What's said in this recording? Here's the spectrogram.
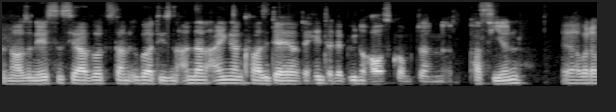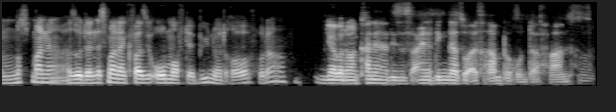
Genau, also nächstes Jahr wird es dann über diesen anderen Eingang quasi, der, der hinter der Bühne rauskommt, dann passieren. Ja, aber dann muss man ja, also dann ist man dann quasi oben auf der Bühne drauf, oder? Ja, aber man kann ja dieses eine Ding da so als Rampe runterfahren. Also.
